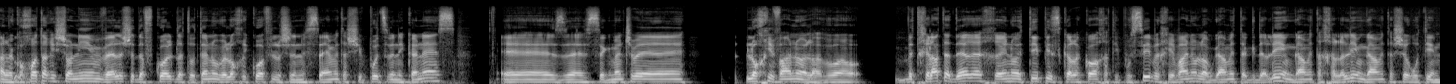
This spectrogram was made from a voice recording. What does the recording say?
הלקוחות הראשונים ואלה שדפקו על דלתותינו ולא חיכו אפילו שנסיים את השיפוץ וניכנס, זה סגמנט שלא כיוונו אליו. בתחילת הדרך ראינו את טיפיס כלקוח הטיפוסי וכיוונו אליו גם את הגדלים, גם את החללים, גם את השירותים.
